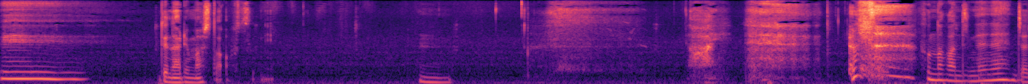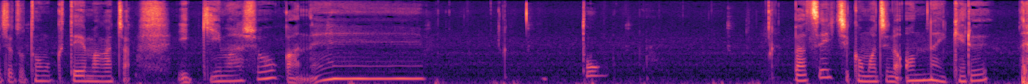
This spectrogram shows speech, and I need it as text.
えーってなりました、普通に。うん。はい。そんな感じでね、じゃあちょっとトークテーマガチャ行きましょうかね。と、バツイチ子持ちの女いける？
